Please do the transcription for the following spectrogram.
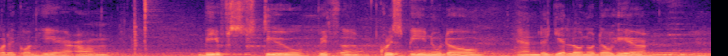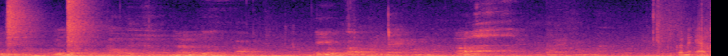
what I got here um, beef stew with uh, crispy noodle and the yellow noodle here gonna add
